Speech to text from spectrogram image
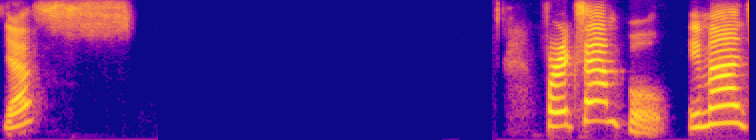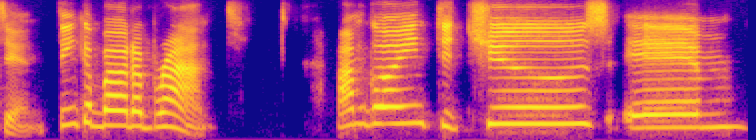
Yes? For example, imagine, think about a brand. I'm going to choose, um,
